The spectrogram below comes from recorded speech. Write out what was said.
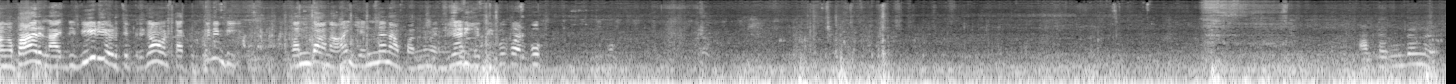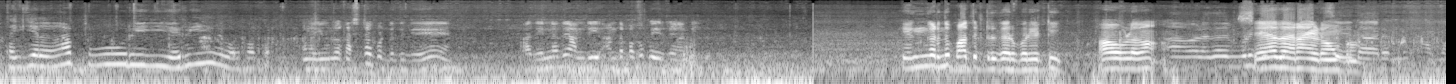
அங்க பாரு நான் இப்படி வீடியோ எடுத்துட்டு இருக்கேன் அவன் டக்குன்னு இப்படி வந்தானா என்ன நான் பண்ணுவேன்? ஏடி இப்படி போ பாரு போ அப்ப இருந்த கையெல்லாம் பூரி எரியுது ஒரு பக்கம். நம்ம இவ்வளவு கஷ்டப்பட்டதுக்கு. அது என்னது? அந்த அந்த பக்கம் போயிருக்கேன் ஆண்டி எங்க இருந்து பாத்துட்டு இருக்காரு பாரு எட்டி. அவ்வளவுதான். சேதாரம் ஆயிடும் அப்புறம். ஆமா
